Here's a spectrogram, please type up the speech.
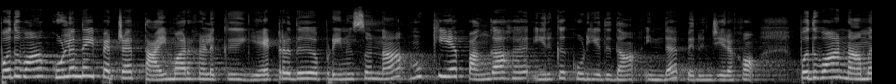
பொதுவாக குழந்தை பெற்ற தாய்மார்களுக்கு ஏற்றது அப்படின்னு சொன்னால் முக்கிய பங்காக இருக்கக்கூடியது தான் இந்த பெருஞ்சீரகம். பொதுவாக நாம்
